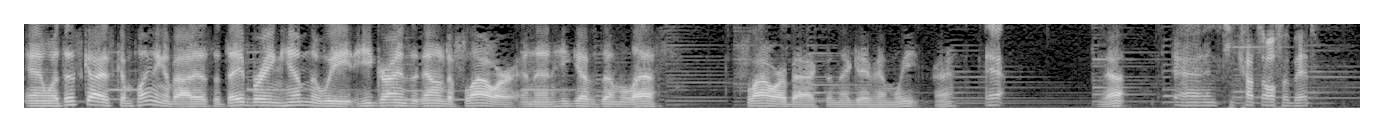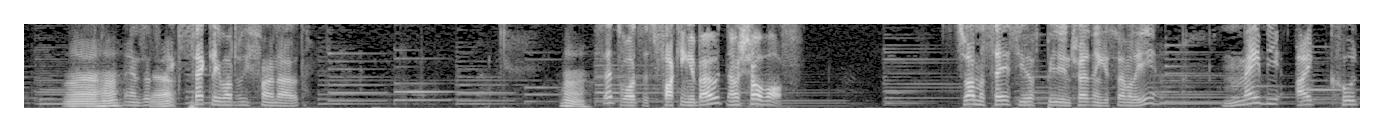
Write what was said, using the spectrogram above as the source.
And what this guy is complaining about is that they bring him the wheat, he grinds it down into flour, and then he gives them less flour back than they gave him wheat, right? Yeah. Yeah. And he cuts off a bit. Uh huh. And that's Yeah. exactly what we found out. Huh. That's what it's fucking about. Now show off. Strummer says you have been threatening his family. Maybe I could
